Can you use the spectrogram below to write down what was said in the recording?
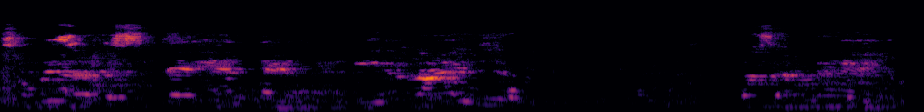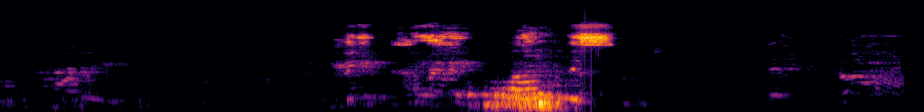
So we understand that Elijah was a man who prayed. He prayed that God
